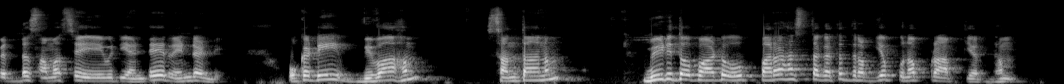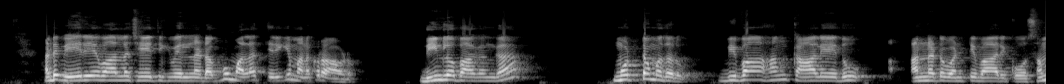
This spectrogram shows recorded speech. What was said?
పెద్ద సమస్య ఏమిటి అంటే రెండండి. ఒకటి వివాహం సంతానం వీటితో పాటు పరహస్తగత ద్రవ్య పునఃప్రాప్త్యర్థం. అంటే వేరే వాళ్ళ చేతికి వెళ్ళిన డబ్బు మళ్ళీ తిరిగి మనకు రావడం. దీనిలో భాగంగా మొట్టమొదలు వివాహం కాలేదు అన్నటువంటి వారి కోసం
